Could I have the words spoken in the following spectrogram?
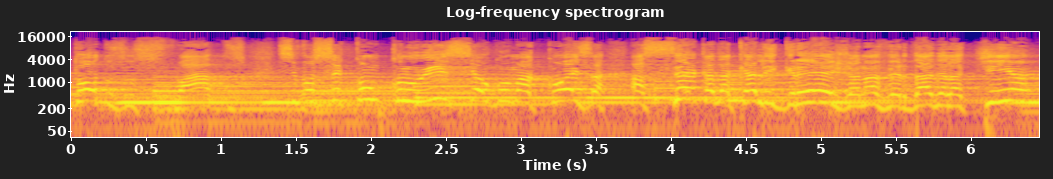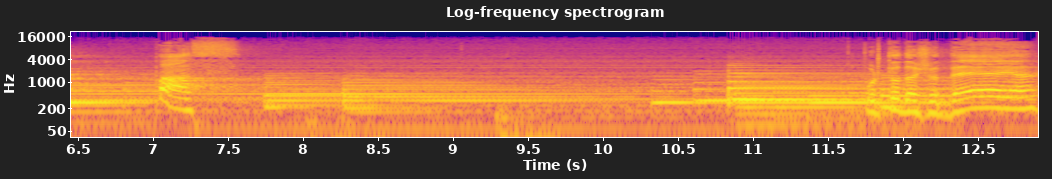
todos os fatos, se você concluísse alguma coisa acerca daquela igreja, na verdade ela tinha paz. Toda a Judéia,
